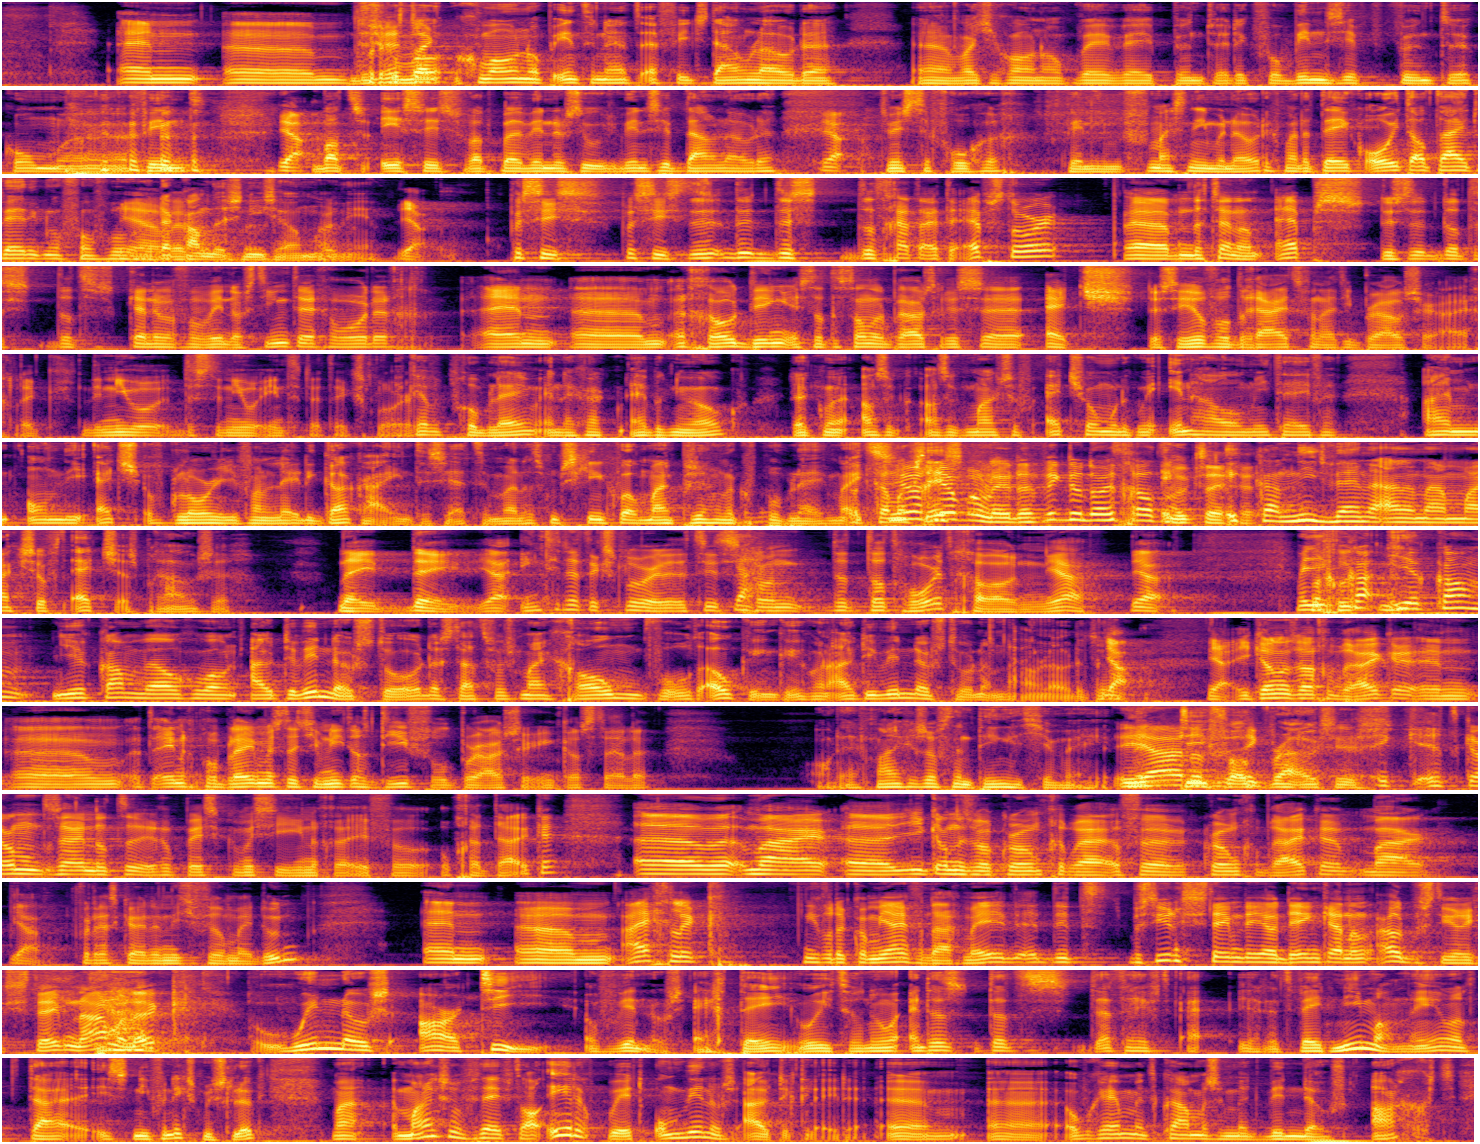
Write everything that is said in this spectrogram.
En, um, dus gewoon, gewoon, op internet even iets downloaden. Uh, wat je gewoon op www.winzip.com uh, vindt. ja. Wat eerst is wat bij Windows doet, WinZip downloaden. Ja. Tenminste vroeger. Ik weet niet, voor mij is het niet meer nodig. Maar dat deed ik ooit altijd, weet ik nog van vroeger. Ja, dat kan dus niet zomaar meer. Ja, precies. precies. Dus, dus dat gaat uit de App Store. Um, dat zijn dan apps, dus dat, is, dat is, kennen we van Windows 10 tegenwoordig. En um, een groot ding is dat de standaard browser is uh, Edge. Dus heel veel draait vanuit die browser eigenlijk. De nieuwe, dus de nieuwe Internet Explorer. Ik heb het probleem, en dat ga ik, heb ik nu ook. Dat ik me, als, ik, als ik Microsoft Edge wil, moet ik me inhouden om niet even... I'm on the edge of glory van Lady Gaga in te zetten. Maar dat is misschien gewoon mijn persoonlijke probleem. Maar dat ik kan is nog steeds, probleem, dat heb ik nog nooit gehad, moet ik zeggen. Ik kan niet wennen aan de naam Microsoft Edge als browser. Nee, nee. Ja, Internet Explorer, het is ja. gewoon... Dat, dat hoort gewoon, ja. ja. Maar, je, kan, je, kan, je kan wel gewoon uit de Windows Store, daar staat volgens mij Chrome bijvoorbeeld ook in, kun je gewoon uit die Windows Store dan downloaden, toch? Ja, ja je kan het wel gebruiken en um, het enige probleem is dat je hem niet als default browser in kan stellen. Oh, daar heeft Microsoft een dingetje mee. Ja, default dat, browsers. Ik, het kan zijn dat de Europese Commissie hier nog even op gaat duiken. Uh, maar uh, je kan dus wel Chrome, gebruiken, of, uh, Chrome gebruiken, maar ja, voor de rest kan je er niet zoveel mee doen. En um, eigenlijk in ieder geval, daar kwam jij vandaag mee. Dit besturingssysteem deed jou denken aan een oud besturingssysteem, namelijk... Ja, Windows RT, of Windows RT, hoe je het wil noemen. En dat, dat, dat, heeft, ja, dat weet niemand meer, want daar is niet voor niks mislukt. Maar Microsoft heeft al eerder geprobeerd om Windows uit te kleden. Um, uh, op een gegeven moment kwamen ze met Windows 8...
